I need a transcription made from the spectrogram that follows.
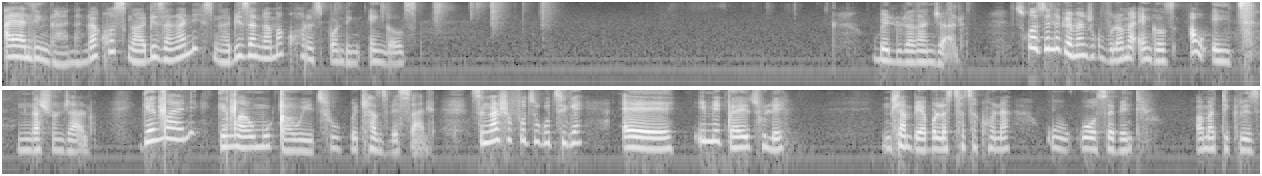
ayalingana. Ngakho singabiza ngani? Singabiza ngama corresponding angles. Kube lula kanjalo. Sikwazile-ke manje ukuvula ama-angles awu-8 ngingasho njalo ngenxani ngenxa yomugqa wethu we-transversal. Singasho futhi ukuthi-ke eh imigqa yethu le mhlambe yabo la sithatha khona ku-70 ama-degrees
